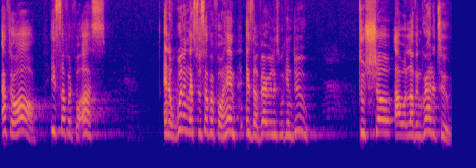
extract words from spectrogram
After all, he suffered for us. And a willingness to suffer for him is the very least we can do to show our love and gratitude.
